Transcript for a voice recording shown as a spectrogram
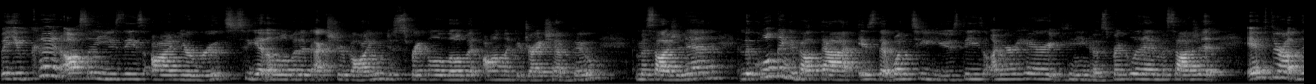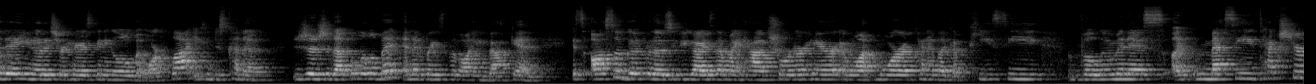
But you could also use these on your roots to get a little bit of extra volume. Just sprinkle a little bit on like a dry shampoo massage it in. And the cool thing about that is that once you use these on your hair, you can, you know, sprinkle it in, massage it. If throughout the day you notice your hair is getting a little bit more flat, you can just kind of zhuzh it up a little bit and it brings the volume back in. It's also good for those of you guys that might have shorter hair and want more of kind of like a piecey, voluminous, like messy texture,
